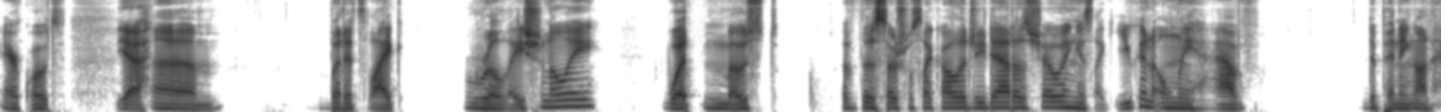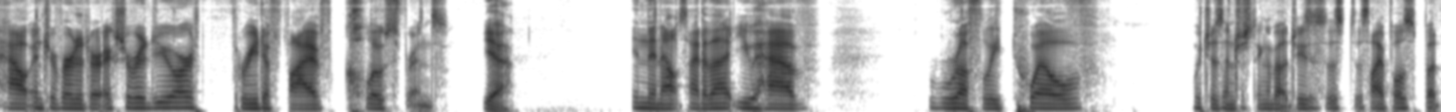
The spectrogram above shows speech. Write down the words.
air quotes. Yeah. Um, but it's like relationally, what most of the social psychology data is showing is like you can only have, depending on how introverted or extroverted you are, three to five close friends. Yeah. And then outside of that, you have roughly 12, which is interesting about Jesus's disciples, but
